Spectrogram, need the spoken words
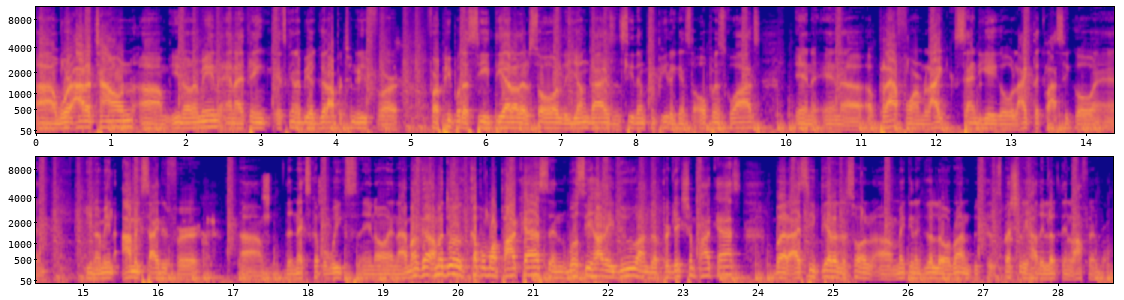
Uh, we're out of town, um, you know what I mean, and I think it's going to be a good opportunity for for people to see Tierra del Sol, the young guys, and see them compete against the open squads in in a, a platform like San Diego, like the Clásico, and you know I mean. I'm excited for um, the next couple weeks, you know, and I'm gonna I'm gonna do a couple more podcasts, and we'll see how they do on the prediction podcast. But I see Tierra del Sol um, making a good little run because especially how they looked in Laughlin, bro.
